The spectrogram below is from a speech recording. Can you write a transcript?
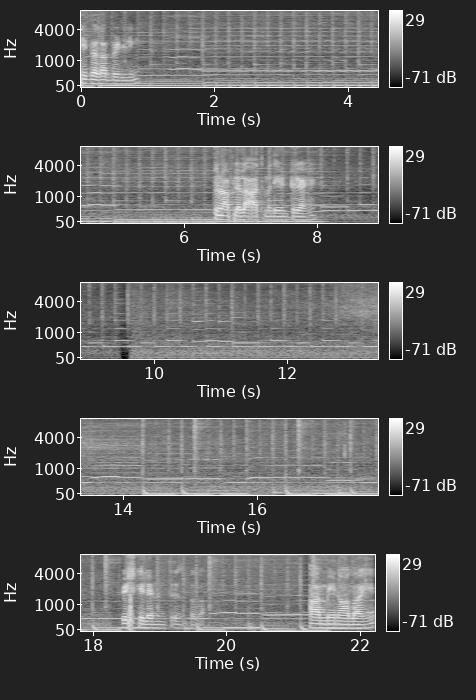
हे बघा बिल्डिंग. इथून आपल्याला आतमध्ये एंट्री आहे. विश केल्यानंतरच बघा. हा मेन हॉल आहे.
